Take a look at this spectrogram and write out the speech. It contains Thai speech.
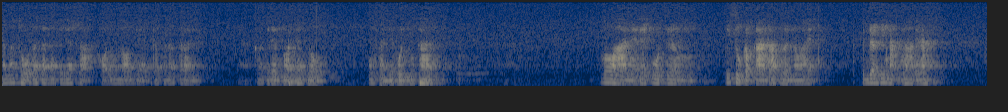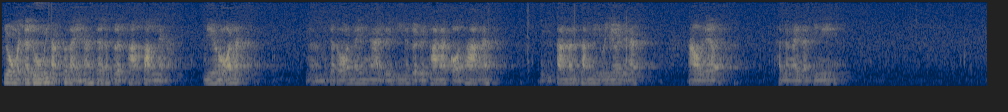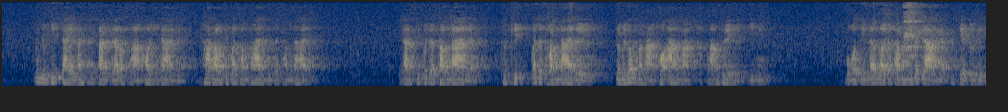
นมัสถุรัตนตยศะขอน้อมแด่พระรัตนตรัยก็จะเดินพรญาติโยมผู้ฝ่ายในบุญทุกท่าน เมื่อวานเนี่ยได้พูดเรื่องที่สุกับการรับเงินน้อย เป็นเรื่องที่หนักมากเลยนะโยมอาจจะดูไม่หนักเท่าไหร่นะแต่ถ้าเกิดพระฟังเนี่ย มีร้อนอะนะมันจะร้อนได้ง่ายเลยที่ถ้าเกิดเป็นพระนักก่อสร้างนะหรือสร้างนั่นสร้างนี่ไว้เยอะเลยนะเอาแล้วทำยังไงล่ะทีนี้ มันอยู่ที่ใจนะในการจะรักษาข้อนี้ได้เนี่ย ถ้าเราคิดว่าทำได้มันจะทำได้ การคิดว่าจะทำได้เนี่ย คือคิดว่าจะทำได้เลยโดยไม่ต้องมาหาข้ออ้างมาล้างตัวเองอีกทีนึงปกติแล้วเราจะทำดีสักอย่างเนี่ยสังเกตดูสิ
